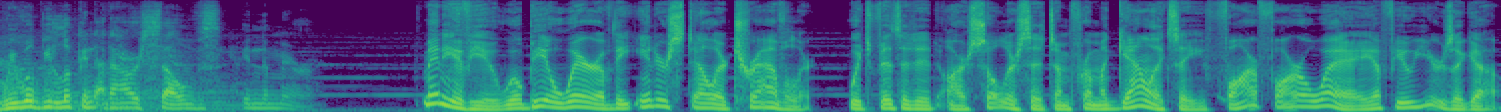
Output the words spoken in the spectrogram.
we will be looking at ourselves in the mirror. Many of you will be aware of the interstellar traveler, which visited our solar system from a galaxy far, far away a few years ago.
